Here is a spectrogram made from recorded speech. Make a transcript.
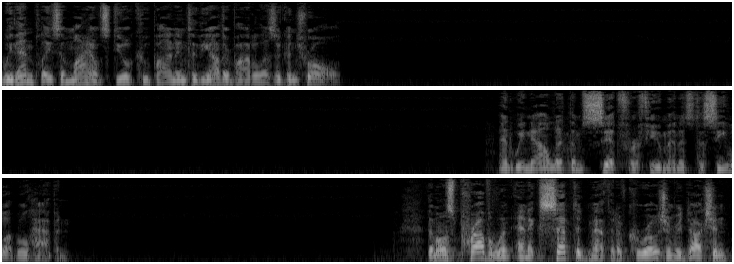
We then place a mild steel coupon into the other bottle as a control. And we now let them sit for a few minutes to see what will happen. The most prevalent and accepted method of corrosion reduction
